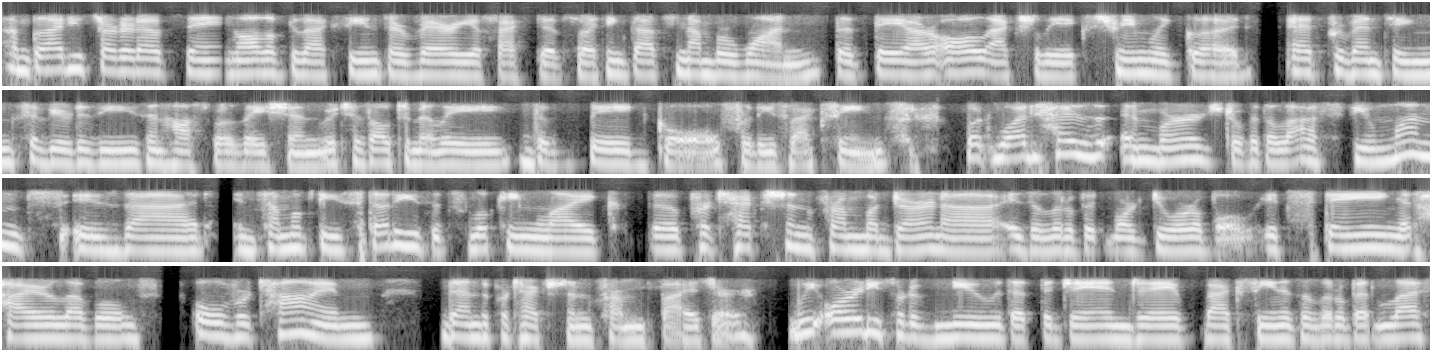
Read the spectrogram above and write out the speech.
I'm glad you started out saying all of the vaccines are very effective. So I think that's number one, that they are all actually extremely good at preventing severe disease and hospitalization, which is ultimately the big goal for these vaccines. But what has emerged over the last few months is that in some of these studies, it's looking like the protection from Moderna is a little bit more durable. It's staying at higher levels over time than the protection from Pfizer. We already sort of knew that the J&J vaccine is a little bit less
